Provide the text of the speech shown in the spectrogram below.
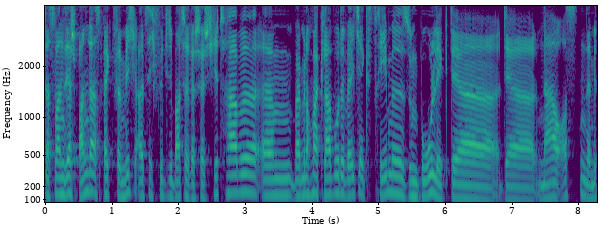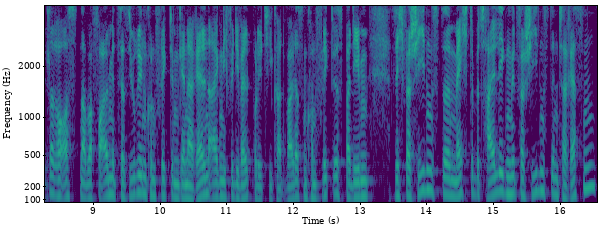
Das war ein sehr spannender Aspekt für mich, als ich für die Debatte recherchiert habe, ähm, weil mir nochmal klar wurde, welche extreme Symbolik der, der Nahe Osten, der Mittlere Osten, aber vor allem jetzt der Syrien-Konflikt im Generellen eigentlich für die Weltpolitik hat, weil das ein Konflikt ist, bei dem sich verschiedenste Mächte beteiligen mit verschiedensten Interessen.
